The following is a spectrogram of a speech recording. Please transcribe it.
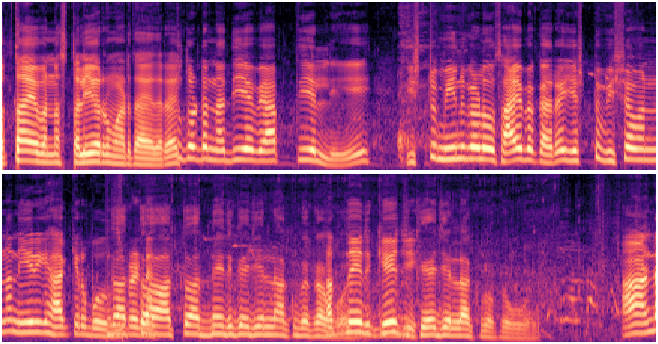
ಒತ್ತಾಯವನ್ನು ಸ್ಥಳೀಯರು ಮಾಡ್ತಾ ಇದ್ದಾರೆ. ದೊಡ್ಡ ನದಿಯ ವ್ಯಾಪ್ತಿಯಲ್ಲಿ ಇಷ್ಟು ಮೀನುಗಳು ಸಾಯಬೇಕಾದ್ರೆ ಎಷ್ಟು ವಿಷವನ್ನು ನೀರಿಗೆ ಹಾಕಿರ್ಬೋದು ಹತ್ತು ಹದಿನೈದು ಕೆ ಜಿ ಎಲ್ಲ ಹಾಕಬೇಕು ಹದಿನೈದು ಕೆ ಜಿ ಕೆ ಜಿ ಎಲ್ಲ ಹಾಕ್ಬೇಕಾಗ್ಬೋದು. ಆ ಅಂಡ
